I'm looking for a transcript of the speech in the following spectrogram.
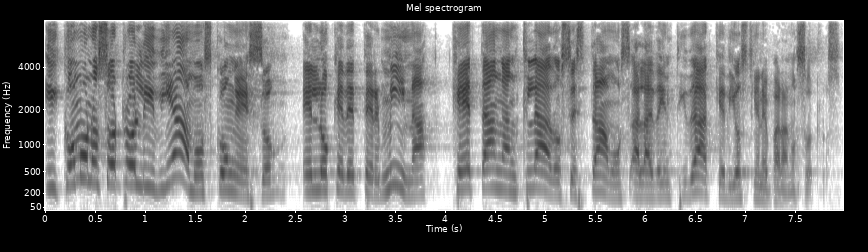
Y cómo nosotros lidiamos con eso es lo que determina qué tan anclados estamos a la identidad que Dios tiene para nosotros.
